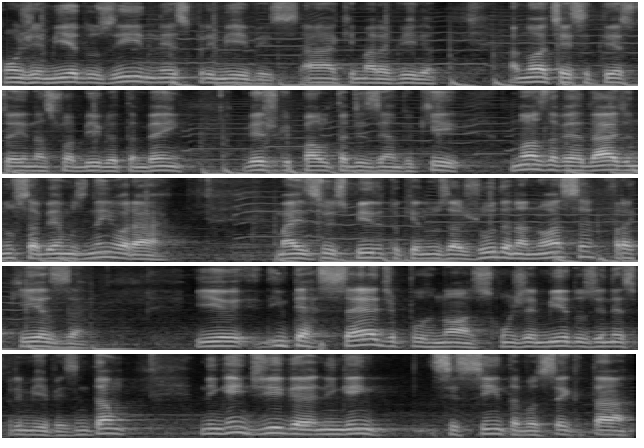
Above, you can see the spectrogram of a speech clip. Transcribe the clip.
com gemidos inexprimíveis. Ah, que maravilha! Anote esse texto aí na sua Bíblia também. Veja que Paulo está dizendo que nós, na verdade, não sabemos nem orar, mas o Espírito que nos ajuda na nossa fraqueza e intercede por nós com gemidos inexprimíveis. Então, ninguém diga, ninguém se sinta, você que está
